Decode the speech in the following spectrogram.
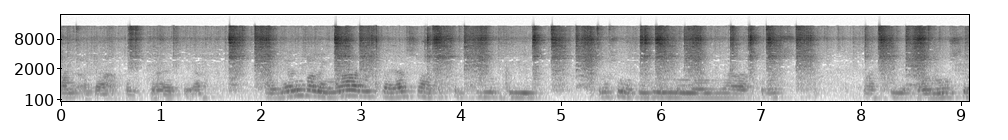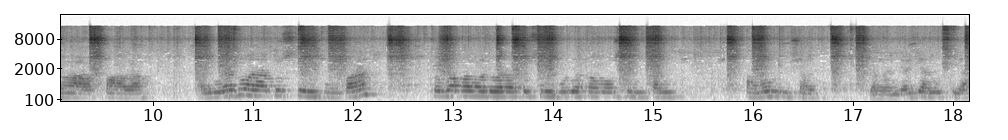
kan ada atau Grab ya. Kalian paling nggak harus bayar 100 ribu lebih terus ngumpulin minumnya terus masih bonus lah apalah. Paling nggak 200 ribu kan coba kalau 200 ribunya kamu simpan kamu bisa jangan jajan sih ya.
